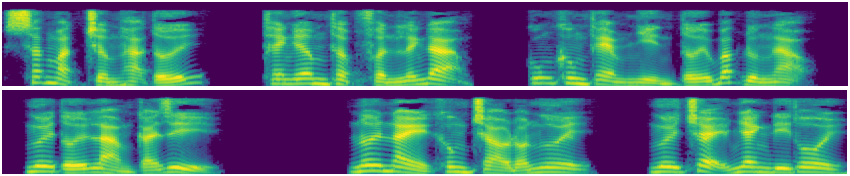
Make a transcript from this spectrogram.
sắc mặt trầm hạ tới, thanh âm thập phần lãnh đạm, cũng không thèm nhìn tới bác đường ngạo, ngươi tới làm cái gì? Nơi này không chào đón ngươi, ngươi chạy nhanh đi thôi.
